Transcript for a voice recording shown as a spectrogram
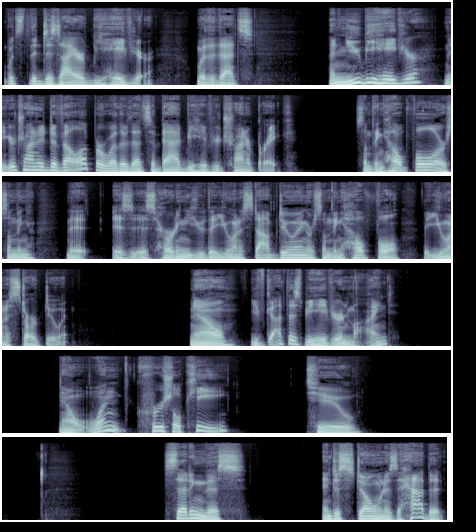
What's the desired behavior? Whether that's a new behavior that you're trying to develop or whether that's a bad behavior you're trying to break. Something helpful or something that is, is hurting you that you want to stop doing or something helpful that you want to start doing. Now, you've got this behavior in mind. Now, one crucial key to setting this into stone as a habit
